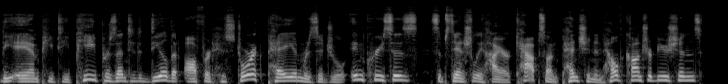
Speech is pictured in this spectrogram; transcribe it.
The AMPTP presented a deal that offered historic pay and residual increases, substantially higher caps on pension and health contributions,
